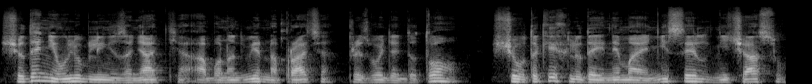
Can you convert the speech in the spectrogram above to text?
Щоденні улюблені заняття або надмірна праця призводять до того, що у таких людей немає ні сил, ні часу,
